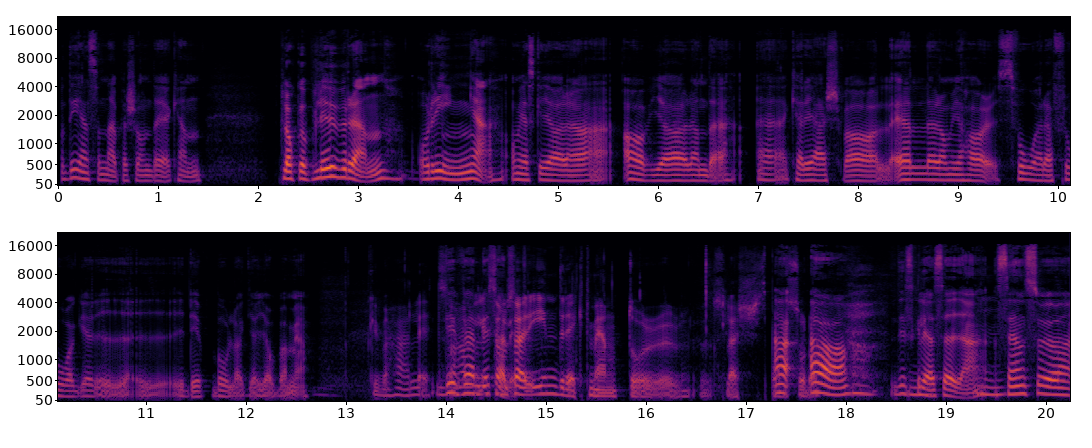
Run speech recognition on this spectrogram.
och det är en sån här person där jag kan plocka upp luren och ringa om jag ska göra avgörande eh, karriärsval eller om jag har svåra frågor i, i, i det bolag jag jobbar med. Gud vad härligt. Det är väldigt liksom härligt. Så här indirekt mentor slash sponsor? Ja, ja, det skulle jag säga. Mm. Sen så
